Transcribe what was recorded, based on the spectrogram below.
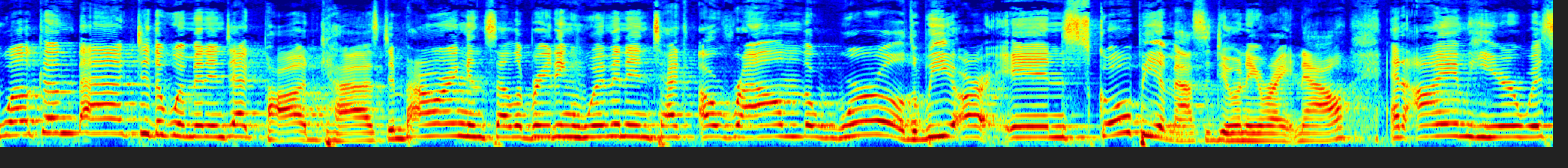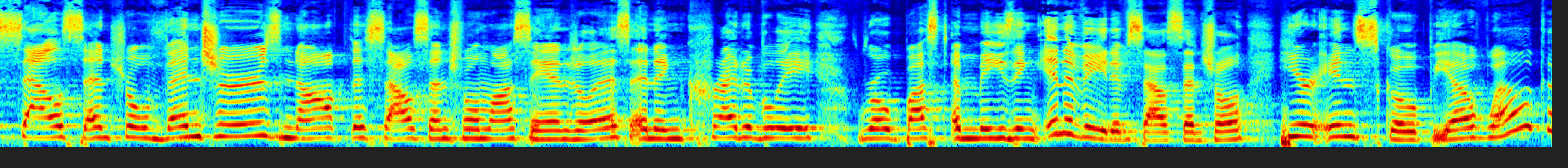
Welcome back to the Women in Tech podcast, empowering and celebrating women in tech around the world. We are in Skopje, Macedonia right now, and I am here with South Central Ventures, not the South Central in Los Angeles, an incredibly robust, amazing, innovative South Central here in Skopje. Welcome.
